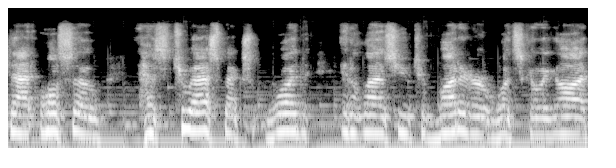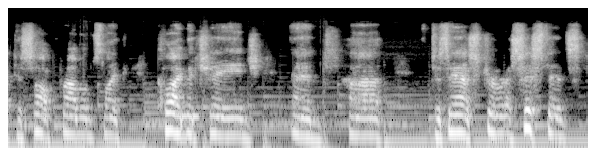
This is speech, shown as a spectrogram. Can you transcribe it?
that also has two aspects. One, it allows you to monitor what's going on to solve problems like climate change and uh, disaster assistance,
